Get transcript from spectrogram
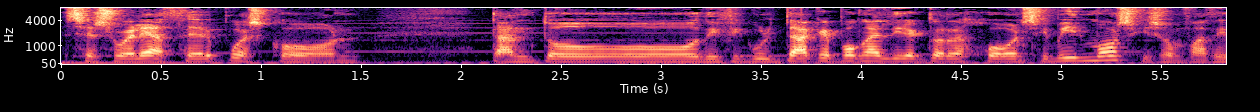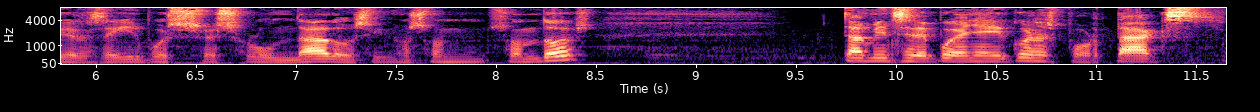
se suele hacer pues con tanto dificultad que ponga el director de juego en sí mismo, si son fáciles de seguir pues es solo un dado, si no son, son dos. También se le puede añadir cosas por tags,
